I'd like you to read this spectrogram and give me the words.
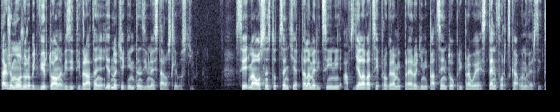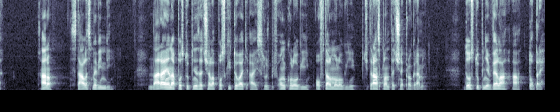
Takže môžu robiť virtuálne vizity vrátane jednotiek intenzívnej starostlivosti. Sieť má 800 centier telemedicíny a vzdelávacie programy pre rodiny pacientov pripravuje Stanfordská univerzita. Áno, stále sme v Indii. Narayana postupne začala poskytovať aj služby v onkológii, oftalmológii či transplantačné programy. Dostupne veľa a dobre.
